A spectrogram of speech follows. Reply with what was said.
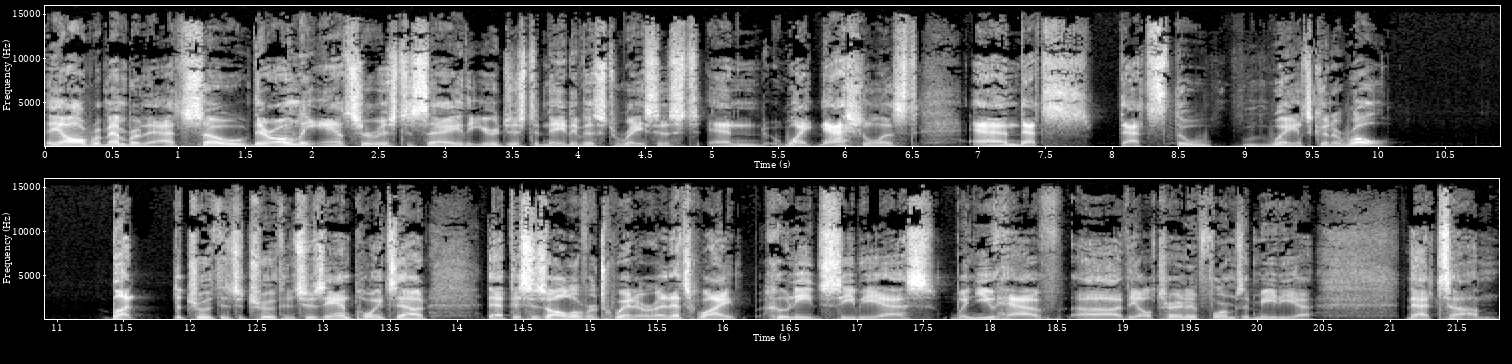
They all remember that. So their only answer is to say that you're just a nativist, racist, and white nationalist, and that's that's the way it's going to roll. But the truth is the truth. And Suzanne points out that this is all over Twitter. And that's why who needs CBS when you have uh, the alternative forms of media that, um,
